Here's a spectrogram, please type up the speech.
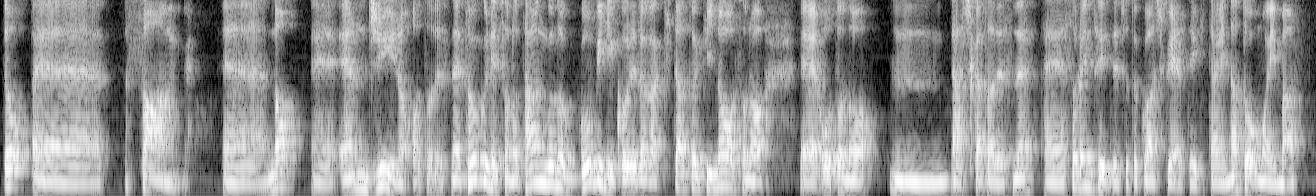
と、えー song の、NG の音ですね。特にその単語の語尾にこれらが来た時のその、音の、うん、出し方ですね、それについてちょっと詳しくやっていきたいなと思います。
